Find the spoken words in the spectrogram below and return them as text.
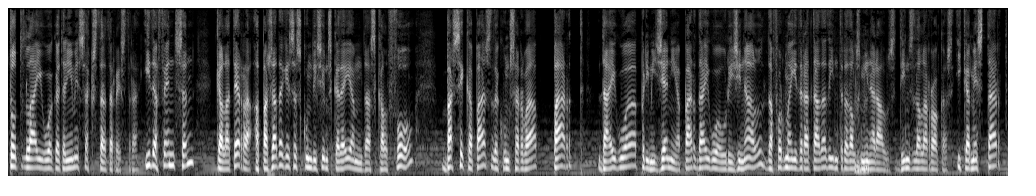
tot l'aigua que tenim és extraterrestre i defensen que la Terra, a pesar d'aquestes condicions que dèiem d'escalfor, va ser capaç de conservar part d'aigua primigènia, part d'aigua original, de forma hidratada dintre dels minerals, dins de les roques, i que més tard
